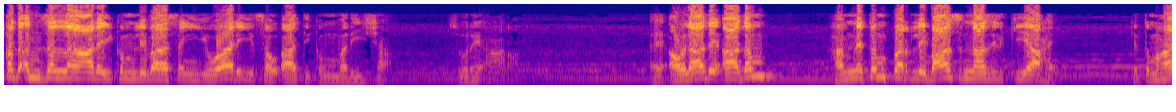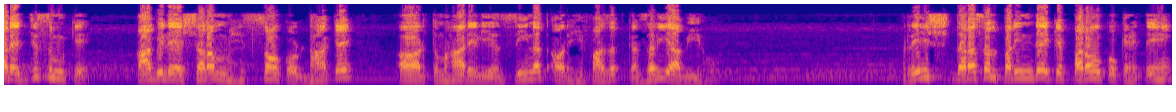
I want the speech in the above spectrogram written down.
قد انزلنا علیکم لباسا یواری سوآتکم وریشا سورہ آراف اے اولاد آدم، ہم نے تم پر لباس نازل کیا ہے کہ تمہارے جسم کے قابل شرم حصوں کو ڈھانکے اور تمہارے لیے زینت اور حفاظت کا ذریعہ بھی ہو۔ ریش دراصل پرندے کے پروں کو کہتے ہیں۔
